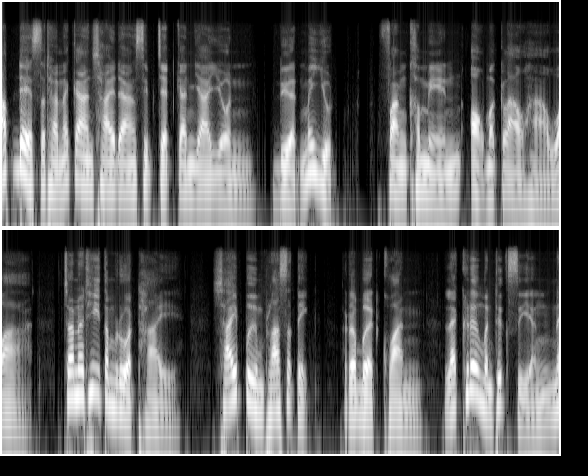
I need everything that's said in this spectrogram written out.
อัปเดตสถานการณ์ชายแดน17 กันยายน เดือดไม่หยุด ฟังเขมรออกมากล่าวหาว่า เจ้าหน้าที่ตำรวจไทย ใช้ปืนพลาสติก ระเบิดควัน และเครื่องบันทึกเสียงใน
